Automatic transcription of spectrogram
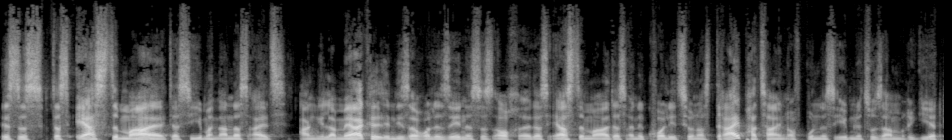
ist es das erste Mal, dass sie jemand anders als Angela Merkel in dieser Rolle sehen. Es ist auch äh, das erste Mal, dass eine Koalition aus drei Parteien auf Bundesebene zusammen regiert.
